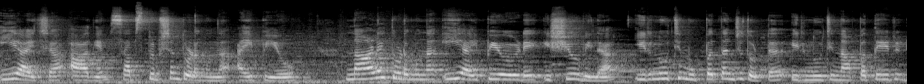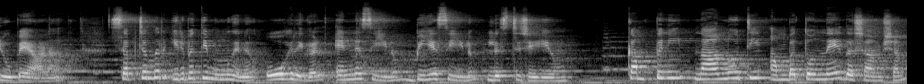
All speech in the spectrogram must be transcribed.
ഈ ആഴ്ച ആദ്യം സബ്സ്ക്രിപ്ഷൻ തുടങ്ങുന്ന ഐ പി ഒ. നാളെ തുടങ്ങുന്ന ഈ ഐ പി ഒയുടെ ഇഷ്യൂ വില ഇരുന്നൂറ്റി മുപ്പത്തഞ്ച് തൊട്ട് ഇരുന്നൂറ്റി നാൽപ്പത്തേഴ് രൂപയാണ്. സെപ്റ്റംബർ ഇരുപത്തി മൂന്നിന് ഓഹരികൾ എൻ എസ് സിയിലും ബി എസ് സിയിലും ലിസ്റ്റ് ചെയ്യും. കമ്പനി നാനൂറ്റി അമ്പത്തൊന്ന് ദശാംശം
